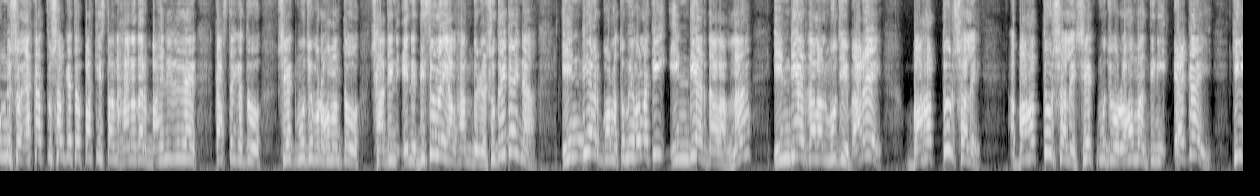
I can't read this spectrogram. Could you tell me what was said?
উনিশশো একাত্তর সালকে তো পাকিস্তান হানাদার বাহিনীর কাছ থেকে তো শেখ মুজিবুর রহমান তো স্বাধীন এনে দিছিলই আলহামদুলিল্লাহ। শুধু এটাই না ইন্ডিয়ার বলো, তুমি বলো কি? ইন্ডিয়ার দালাল, না? ইন্ডিয়ার দালাল মুজিব। আরে, বাহাত্তর সালে বাহাত্তর সালে শেখ মুজিবুর রহমান তিনি একাই কি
